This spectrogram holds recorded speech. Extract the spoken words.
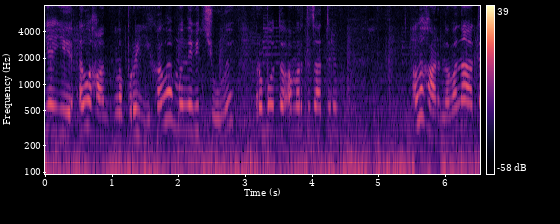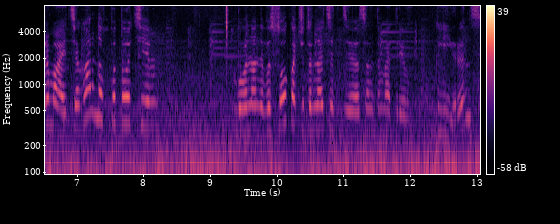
Я її елегантно проїхала, ми не відчули роботу амортизаторів. Але гарно, вона тримається гарно в потоці, бо вона невисока, 14 см кліренс.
